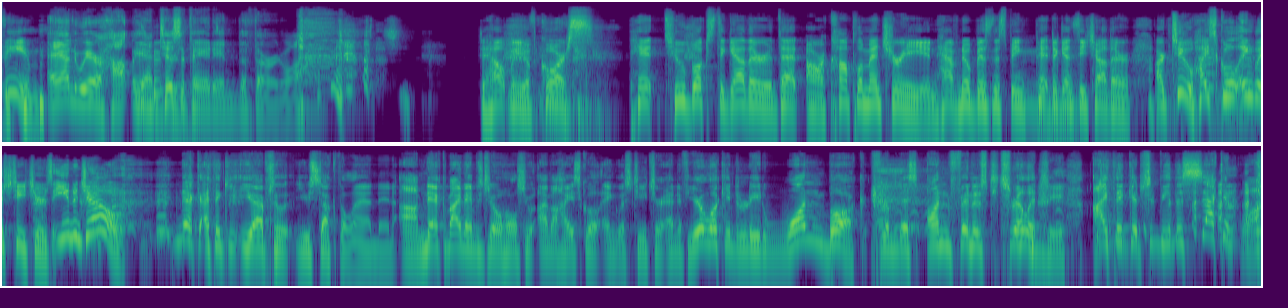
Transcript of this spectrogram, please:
theme. and we are hotly anticipating the third one. to help me, of course, pit two books together that are complementary and have no business being pit against each other are two high school English teachers, Ian and Joe. Nick, I think you, you absolutely you stuck the landing. Um, Nick, my name is Joe Holshoe. I'm a high school English teacher, and if you're looking to read one book from this unfinished trilogy, I think it should be the second one.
